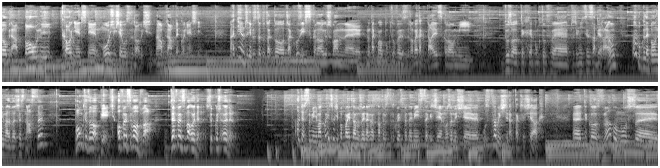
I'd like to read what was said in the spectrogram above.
Dobra, Boney koniecznie musi się uzdrowić. Naprawdę koniecznie. A nie wiem, czy nie wrócę do, do jacuzzi, skoro już mam e, no, tak mało punktów zdrowia i tak dalej, skoro mi dużo tych e, punktów e, przeciwnicy zabierają. No w ogóle Boney ma level 16. Punkty to 5, ofensywa o 2, defensywa o 1, szybkość o 1. Chociaż w sumie nie ma konieczności, bo pamiętam, że jednak na, na tym statku jest pewne miejsce, gdzie możemy się uzdrowić jednak tak czy siak. E, tylko znowu muszę,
